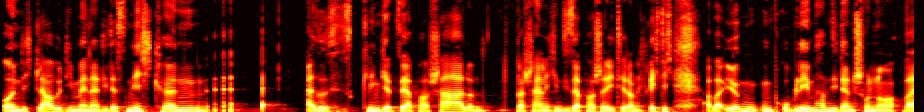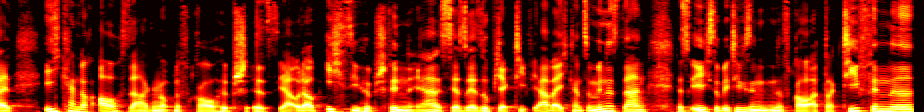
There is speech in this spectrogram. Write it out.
Und ich glaube, die Männer, die das nicht können, also es klingt jetzt sehr pauschal und wahrscheinlich in dieser Pauschalität auch nicht richtig, aber irgendein Problem haben die dann schon noch, weil ich kann doch auch sagen, ob eine Frau hübsch ist, ja, oder ob ich sie hübsch finde, ja, das ist ja sehr subjektiv, ja, aber ich kann zumindest sagen, dass ich subjektiv gesehen eine Frau attraktiv finde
